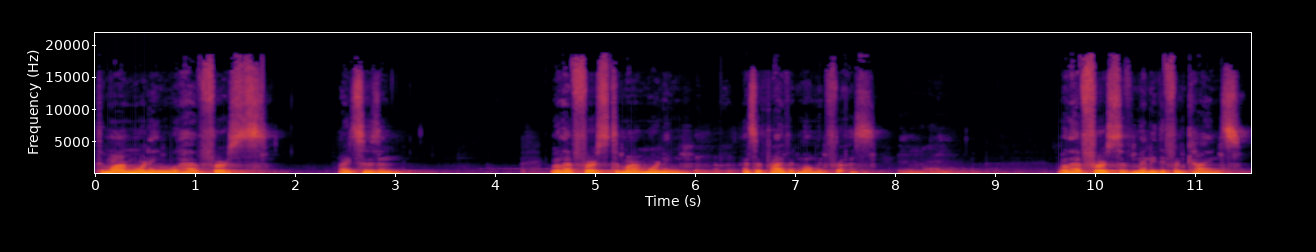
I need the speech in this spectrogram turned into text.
Tomorrow morning we will have firsts, right, Susan? We'll have firsts tomorrow morning. That's a private moment for us. We'll have firsts of many different kinds.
